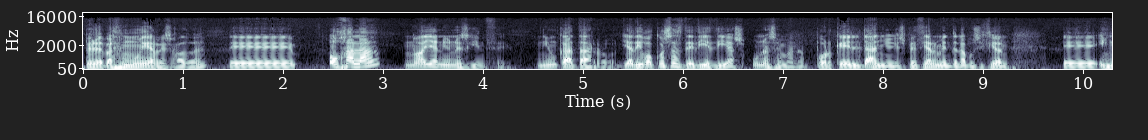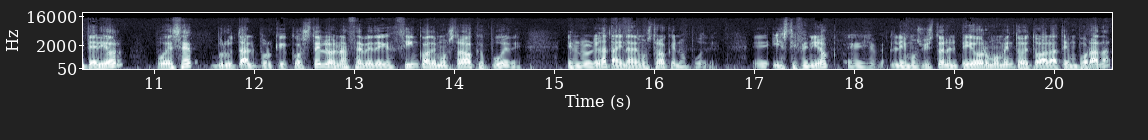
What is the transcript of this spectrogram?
Pero me parece muy arriesgado. ¿eh? Eh, ojalá no haya ni un esguince, ni un catarro. Ya digo cosas de 10 días, una semana, porque el daño, y especialmente la posición eh, interior, puede ser brutal, porque Costello en ACB de 5 ha demostrado que puede. En Euroliga también ha demostrado que no puede. Eh, y Stephen Enoch eh, le hemos visto en el peor momento de toda la temporada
